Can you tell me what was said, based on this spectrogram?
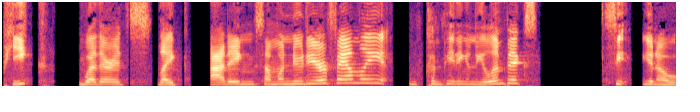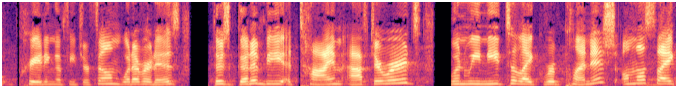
peak, whether it's like adding someone new to your family, competing in the Olympics, fe- you know, creating a feature film, whatever it is, there's gonna be a time afterwards when we need to like replenish, almost like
